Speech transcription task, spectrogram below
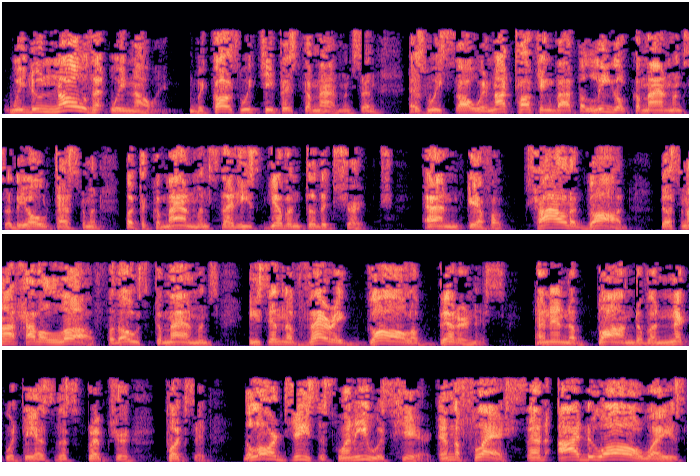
We do know that we know him because we keep his commandments. And as we saw, we're not talking about the legal commandments of the Old Testament, but the commandments that he's given to the church. And if a child of God does not have a love for those commandments, he's in the very gall of bitterness and in the bond of iniquity, as the scripture puts it. The Lord Jesus, when he was here in the flesh, said, I do always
